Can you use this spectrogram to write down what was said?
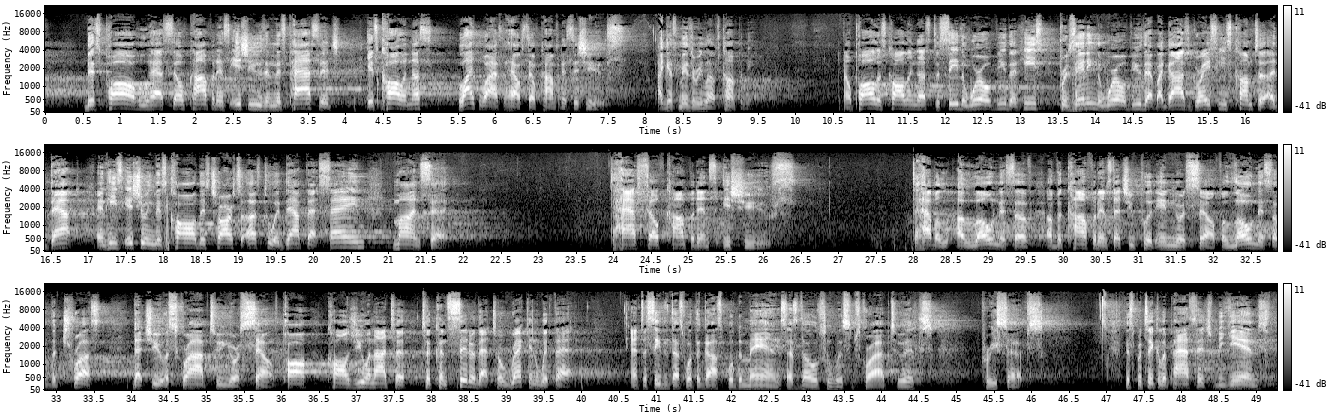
this Paul who has self confidence issues in this passage is calling us likewise to have self confidence issues. I guess misery loves company. Now, Paul is calling us to see the worldview that he's presenting, the worldview that by God's grace he's come to adapt, and he's issuing this call, this charge to us to adapt that same mindset, to have self confidence issues to have a, a, lowness of, of the confidence that you put in yourself, a lowness of the trust that you ascribe to yourself. Paul calls you and I to, to consider that, to reckon with that, and to see that that's what the gospel demands as those who would subscribe to its precepts. This particular passage begins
